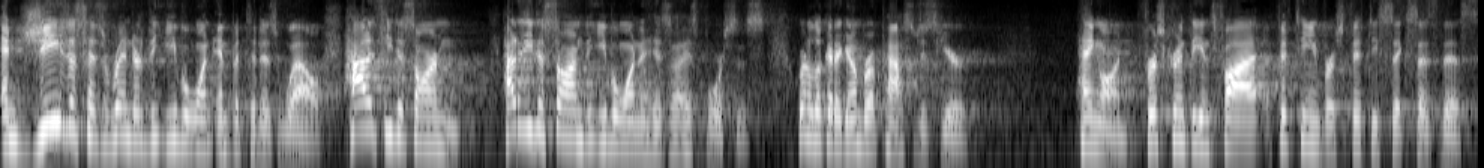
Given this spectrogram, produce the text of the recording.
and Jesus has rendered the evil one impotent as well. How does he disarm? How does he disarm the evil one and his, his forces? We're going to look at a number of passages here. Hang on. 1 Corinthians 5, 15, verse 56 says this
